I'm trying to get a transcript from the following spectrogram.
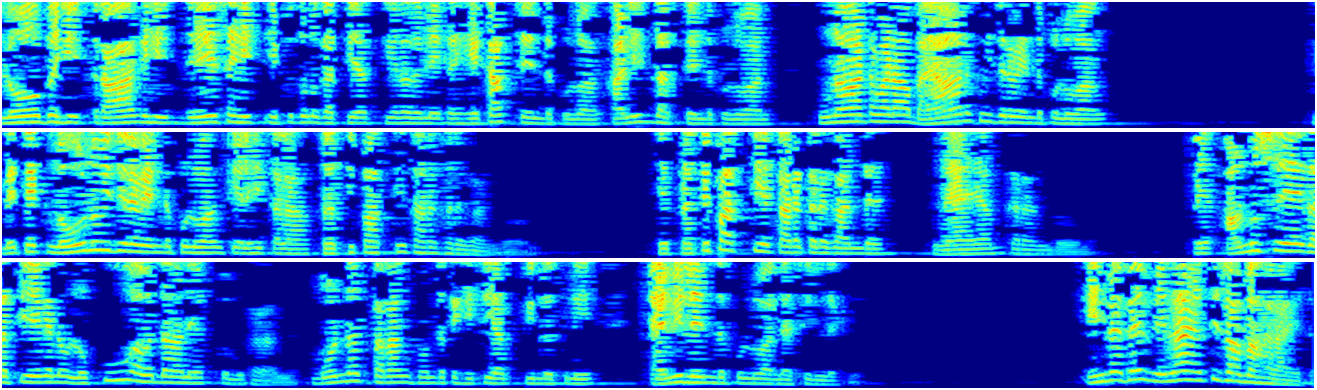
ලෝභ හිත රාග හිත දේශ හිත ඉපදුණු ගතියක් තියෙනවද මේක හෙටත් වෙන්න පුළුවන් අනිද්දාත් වෙන්න පුළුවන් උනාට වඩා භයානක විදිහට වෙන්න පුළුවන් මෙතෙක් නොවුණු විදිහට වෙන්න පුළුවන් කියලා හිතලා ප්‍රතිපත්තිය තර කරගන්න ඕනේ. ඒ ප්‍රතිපත්තිය තර කරගන්න වෑයම් කරන්න ඕනේ. ඒ අනුසය ගතිය ගැන ලොකු අවධානයක් යොමු කරන්න. මොන තරම් හොඳට හිතියක් පින්නතුනේ ඇවිලෙන්න පුළුවන් ඇසිල්ලකින්. එහෙම බෑ වෙලා ඇති සමහර අයට.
